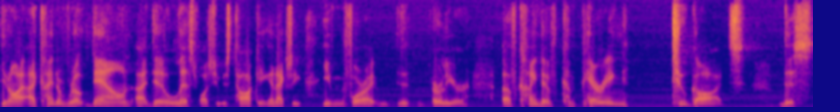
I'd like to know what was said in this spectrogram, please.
You know, I, I, kind of wrote down, I did a list while she was talking, and actually, even before I, earlier, of kind of comparing two gods, this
